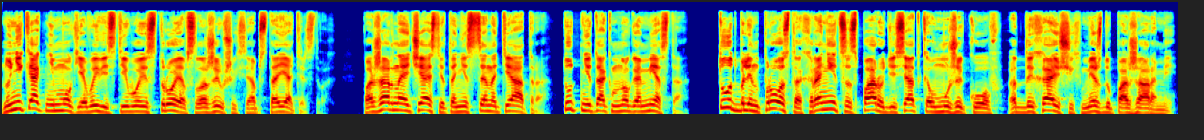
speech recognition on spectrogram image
Но никак не мог я вывести его из строя в сложившихся обстоятельствах. Пожарная часть – это не сцена театра. Тут не так много места. Тут, блин, просто хранится с пару десятков мужиков, отдыхающих между пожарами.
